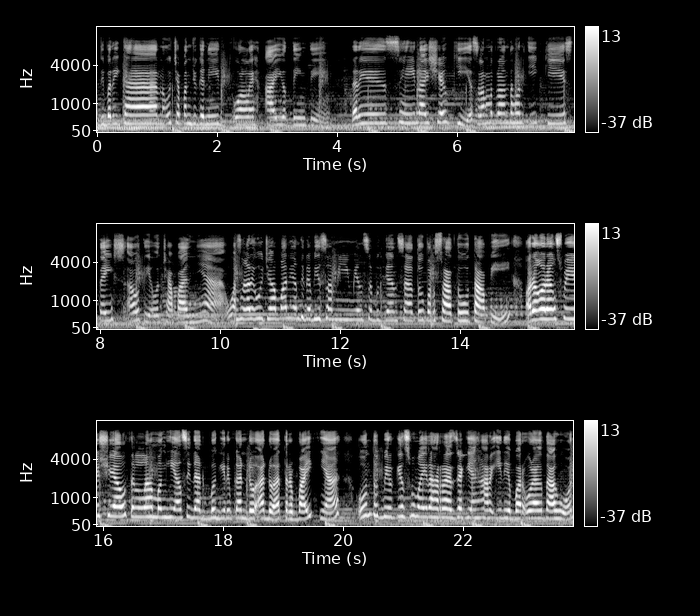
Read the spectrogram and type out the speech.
diberikan ucapan juga nih oleh Ayu Ting Ting dari Sheila Shauki Selamat ulang tahun Ikis Thanks out ya ucapannya. Wah sekali ucapan yang tidak bisa mimin sebutkan satu persatu Tapi orang-orang spesial telah menghiasi dan mengirimkan doa-doa terbaiknya Untuk Bilkis Humairah Razak yang hari ini berulang tahun.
